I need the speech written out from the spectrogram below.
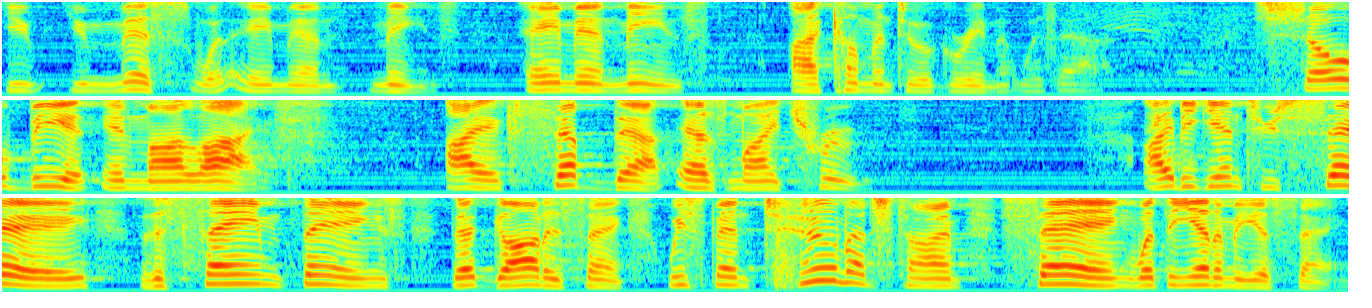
you, you miss what amen means. Amen means I come into agreement with that. So be it in my life. I accept that as my truth. I begin to say the same things that God is saying. We spend too much time saying what the enemy is saying.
